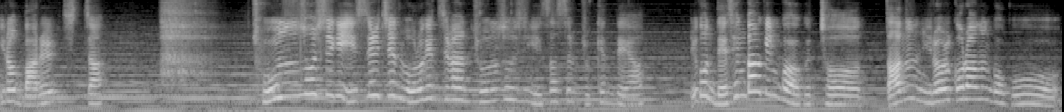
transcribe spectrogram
이런 말을 진짜 하, 좋은 소식이 있을지는 모르겠지만 좋은 소식이 있었으면 좋겠네요. 이건 내 생각인 거야, 그쵸? 나는 이럴 거라는 거고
